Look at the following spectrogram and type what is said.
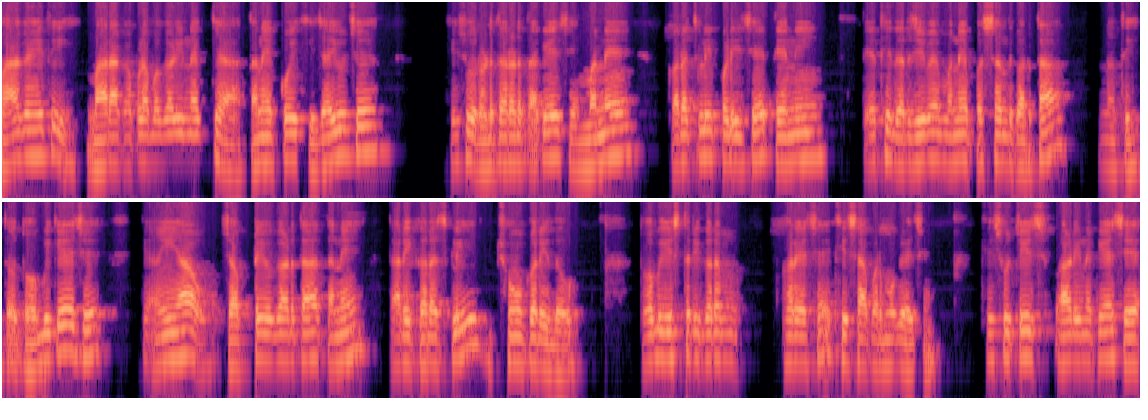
ભાગ અહીંથી, મારા કપડાં બગાડી નાખ્યા, તને કોઈ ખીજાયું છે? ખીસુ રડતા રડતા કહે છે, મને કરચલી પડી છે, તેની, તેથી દરજીભાઈ મને પસંદ કરતા નથી. તો ધોબી કહે છે કે, અહીં આવ ચપટી ઉગાડતા તને તારી કરચલી છું કરી દઉં. ધોબી ઇસ્ત્રી ગરમ કરે છે, ખિસ્સા પર મૂકે છે. ખિસ્સુ ચીજ પાડીને કહે છે,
